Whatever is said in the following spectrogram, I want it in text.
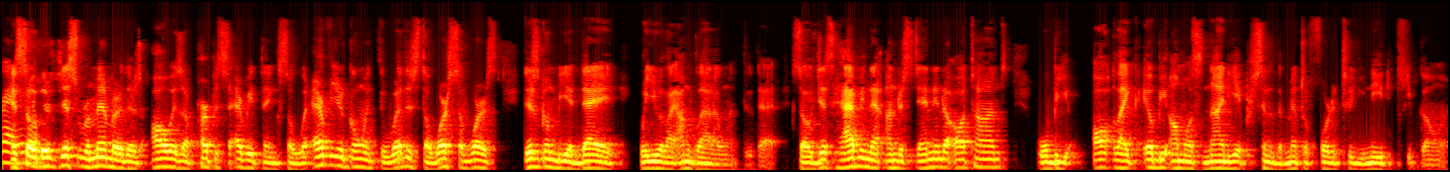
Right. And so there's just remember, there's always a purpose to everything. So whatever you're going through, whether it's the worst of worst, there's going to be a day where you're like, I'm glad I went through that. So just having that understanding at all times will be all like it'll be almost 98% of the mental fortitude you need to keep going.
